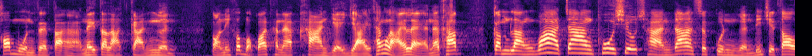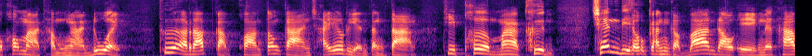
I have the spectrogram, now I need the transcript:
ข้อมูลในตลาดในตลาดการเงิน ตอนนี้เขาบอกว่าธนาคารใหญ่ ๆ ทั้งหลายแหล่นะครับ กำลังว่าจ้างผู้เชี่ยวชาญด้านสกุลเงินดิจิทัลเข้ามาทำงานด้วย เพื่อรับกับความต้องการใช้เหรียญต่างๆ ที่เพิ่มมากขึ้น เช่นเดียวกันกับบ้านเราเองนะครับ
